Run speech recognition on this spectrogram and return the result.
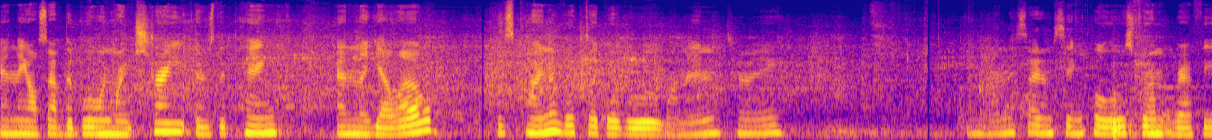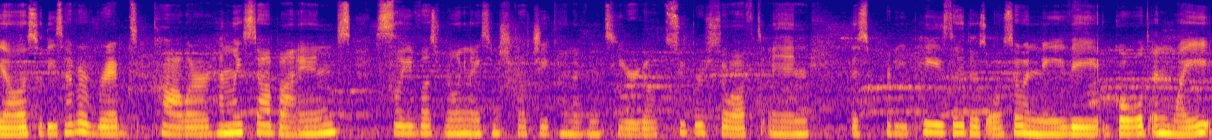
and they also have the blue and white stripe. There's the pink and the yellow. This kind of looked like a Lululemon to me. And on this side, I'm seeing polos from Rafaella. So these have a ribbed collar, Henley style buttons, sleeveless, really nice and stretchy kind of material. It's super soft in this pretty paisley. There's also a navy, gold and white.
